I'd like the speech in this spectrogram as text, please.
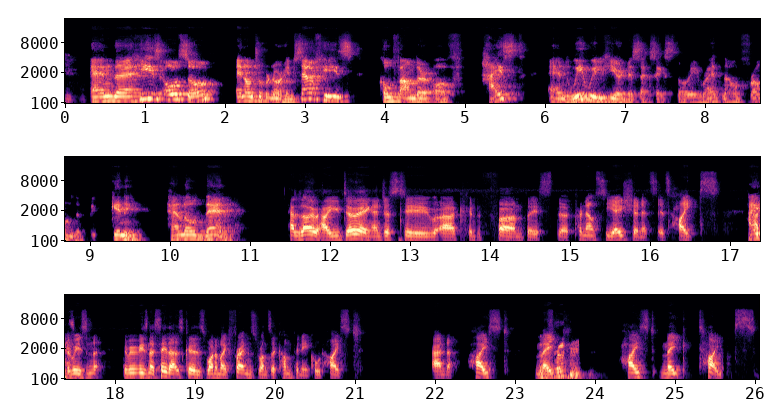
Mm-hmm. And uh, he's also an entrepreneur himself. He's co founder of Heist and we will hear the success story right now from the beginning. Hello, Dan. Hello, how are you doing? And just to uh, confirm this, the pronunciation, it's it's Heights. Heights. And the reason the reason I say that is because one of my friends runs a company called Heist, and Heist make Heist make tights,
